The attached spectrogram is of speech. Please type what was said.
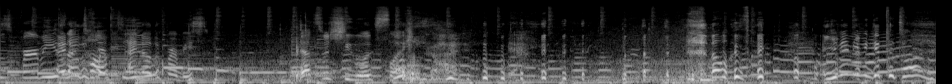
those Furbies? I know the Furbies. I know the Furbies. That's what she looks oh like. Oh God. that looks like You didn't even get the tongue.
